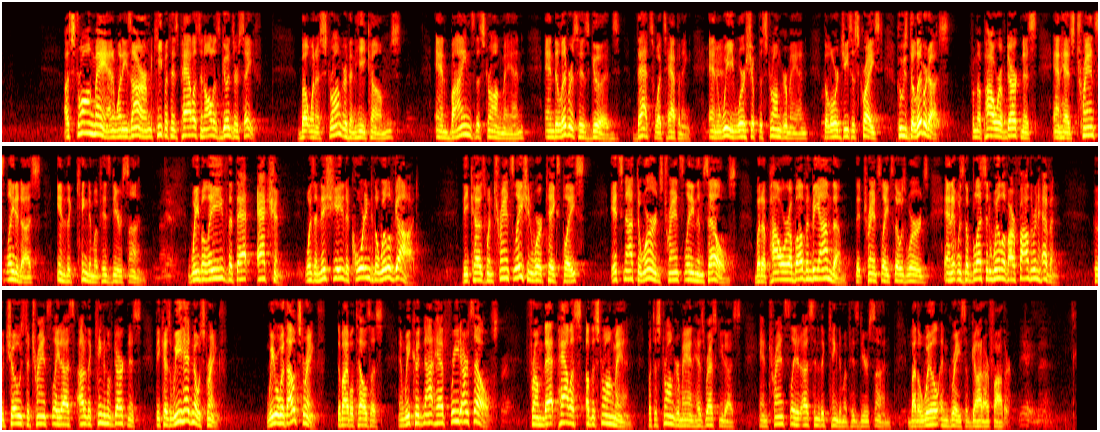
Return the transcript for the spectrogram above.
A strong man, when he's armed, keepeth his palace and all his goods are safe. But when a stronger than he comes and binds the strong man and delivers his goods, that's what's happening. And we worship the stronger man, the Lord Jesus Christ, who's delivered us from the power of darkness and has translated us into the kingdom of his dear son. We believe that that action was initiated according to the will of God because when translation work takes place, it's not the words translating themselves, but a power above and beyond them that translates those words. And it was the blessed will of our Father in heaven who chose to translate us out of the kingdom of darkness because we had no strength. We were without strength, the Bible tells us, and we could not have freed ourselves from that palace of the strong man. But the stronger man has rescued us and translated us into the kingdom of his dear son by the will and grace of God our Father.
